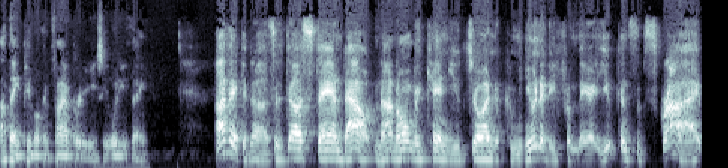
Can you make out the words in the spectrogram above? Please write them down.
I think people can find pretty easy. What do you think? I think it does. It does stand out. Not only can you join the community from there, you can subscribe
